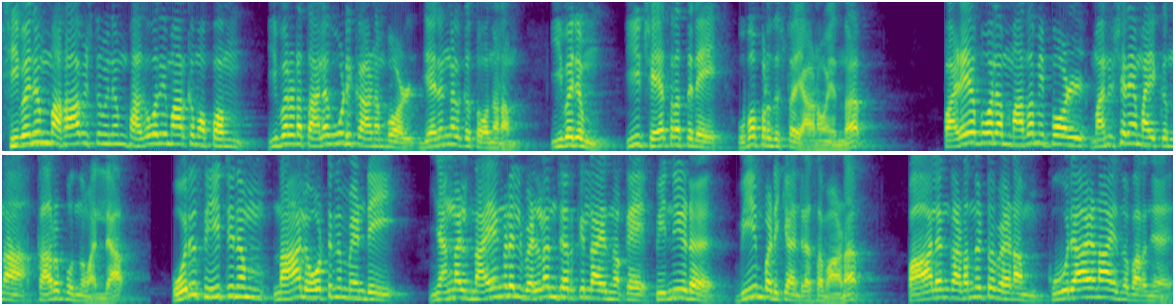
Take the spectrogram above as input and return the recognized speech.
ശിവനും മഹാവിഷ്ണുവിനും ഭഗവതിമാർക്കുമൊപ്പം ഇവരുടെ തല കൂടി കാണുമ്പോൾ ജനങ്ങൾക്ക് തോന്നണം ഇവരും ഈ ക്ഷേത്രത്തിലെ ഉപപ്രതിഷ്ഠയാണോ എന്ന്. പഴയ പോലെ മതം ഇപ്പോൾ മനുഷ്യനെ മയക്കുന്ന കറുപ്പൊന്നുമല്ല. ഒരു സീറ്റിനും നാലോട്ടിനും വേണ്ടി ഞങ്ങൾ നയങ്ങളിൽ വെള്ളം ചേർക്കില്ല എന്നൊക്കെ പിന്നീട് വീം പഠിക്കാൻ രസമാണ്. പാലം കടന്നിട്ട് വേണം കൂരായണ എന്ന് പറഞ്ഞ്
